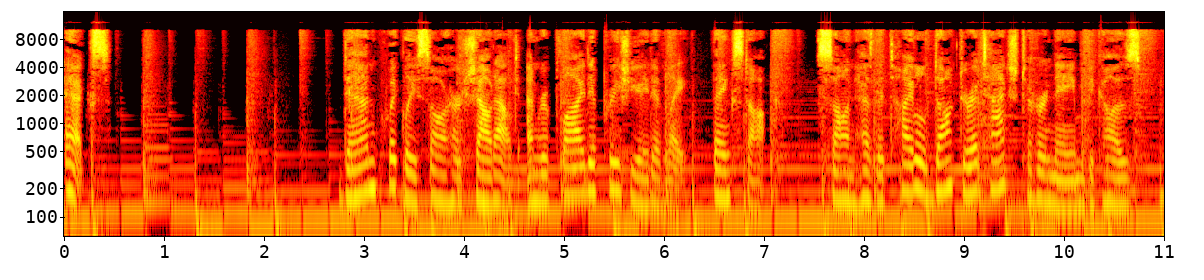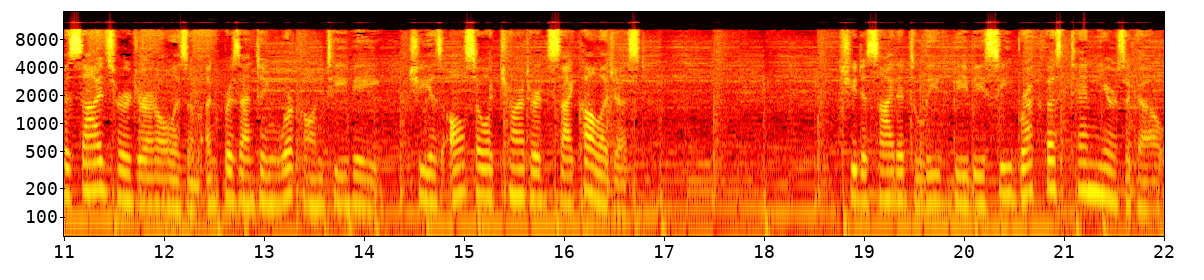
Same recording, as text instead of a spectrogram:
X. Dan quickly saw her shout out and replied appreciatively, thanks Doc. Sian has the title doctor attached to her name because, besides her journalism and presenting work on TV, she is also a chartered psychologist. She decided to leave BBC Breakfast 10 years ago,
